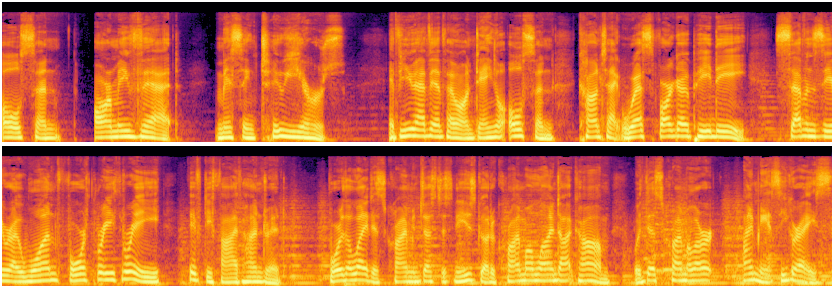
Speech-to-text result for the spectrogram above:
Olson, Army vet, missing two years. If you have info on Daniel Olson, contact West Fargo PD 701 433 5500. For the latest crime and justice news, go to crimeonline.com. With this crime alert, I'm Nancy Grace.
